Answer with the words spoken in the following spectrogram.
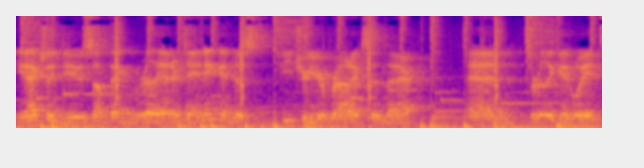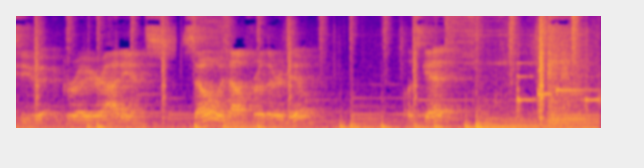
You can actually do something really entertaining and just feature your products in there and it's a really good way to grow your audience. So without further ado, let's get it.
